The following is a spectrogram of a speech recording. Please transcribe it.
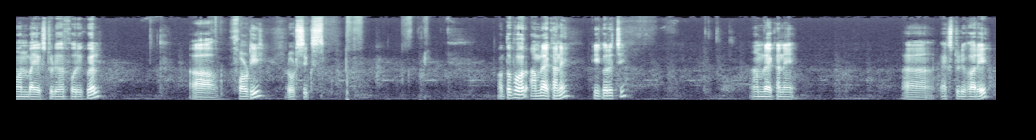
one by x to the power four equal forty root six অতপর আমরা এখানে কি করেছি? আমরা এখানে x to the power eight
